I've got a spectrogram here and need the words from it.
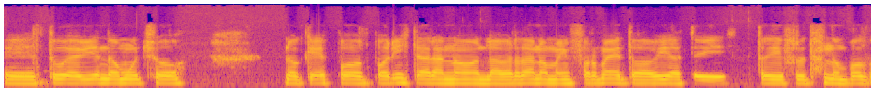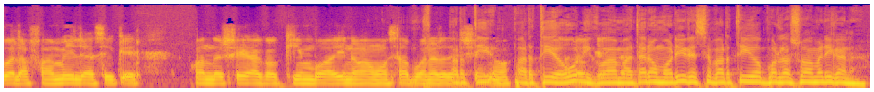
Eh, estuve viendo mucho lo que es por, por Instagram, no, la verdad no me informé todavía, estoy, estoy disfrutando un poco de la familia, así que cuando llegue a Coquimbo ahí nos vamos a poner de Partido, lleno. partido único, va a matar o morir ese partido por la Sudamericana.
